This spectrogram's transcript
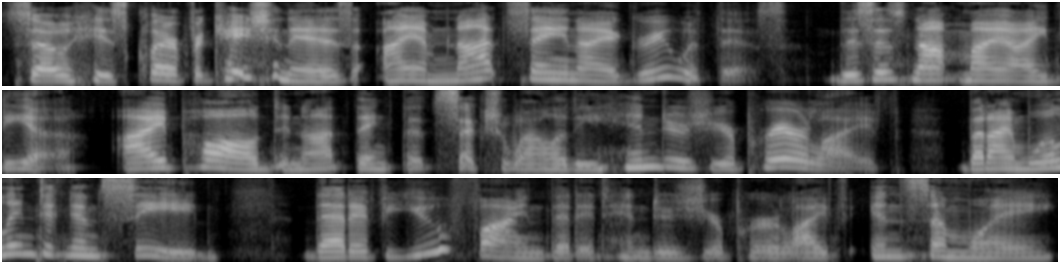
So his clarification is I am not saying I agree with this. This is not my idea. I, Paul, do not think that sexuality hinders your prayer life, but I'm willing to concede that if you find that it hinders your prayer life in some way,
